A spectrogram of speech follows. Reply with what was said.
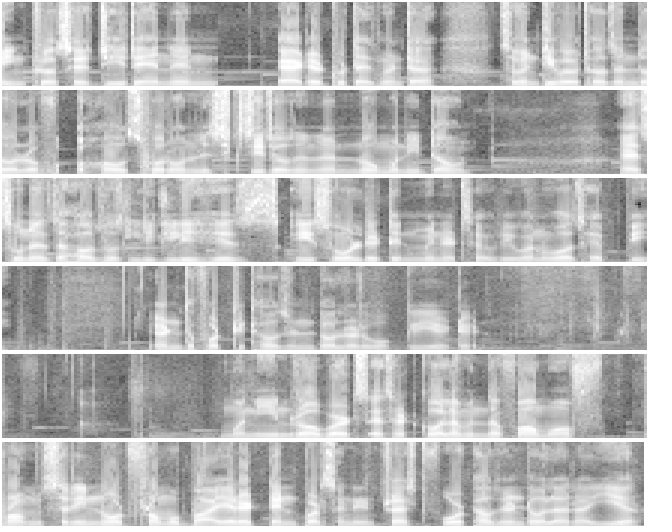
being processed, he ran an ad advertisement uh, a $75,000 house for only 60,000 and no money down. As soon as the house was legally his, he sold it in minutes. Everyone was happy, and the $40,000 was created. Money in Robert's asset column in the form of promissory note from a buyer at 10% interest $4,000 a year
